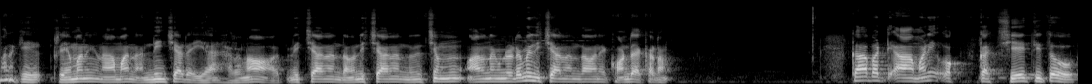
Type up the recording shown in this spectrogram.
మనకి ప్రేమని నామాన్ని అందించాడయ్యా. హరణో నిత్యానందం నిత్యానందం నిత్యము ఆనందంగా ఉండటమే నిత్యానందం అనే కొండ ఎక్కడం. కాబట్టి ఆ మణి ఒక్క చేతితో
